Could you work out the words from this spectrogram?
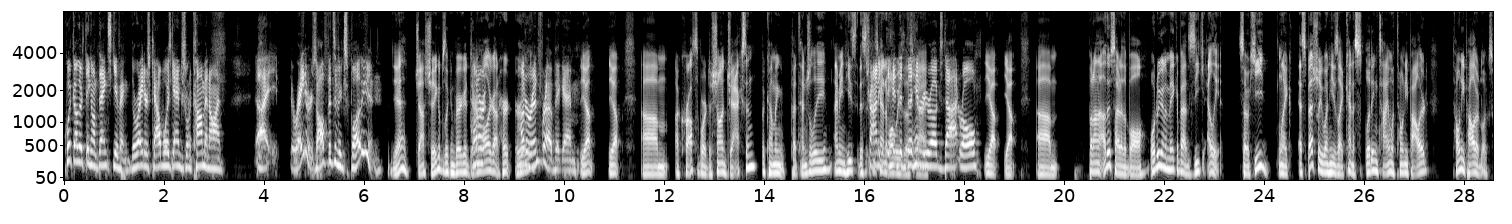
Quick other thing on Thanksgiving, the Raiders Cowboys game. Just want to comment on uh, the Raiders offensive explosion. Yeah, Josh Jacobs looking very good. Darren Hunter- Waller got hurt early. Hunter Renfrow, big game. Yep. Yep. Um, across the board, DeSean Jackson becoming potentially. I mean, he's this Trying he's to get the, the, the Henry guy. Ruggs dot roll. Yep. Yep. Um, but on the other side of the ball, what are we going to make about Zeke Elliott? So he like, especially when he's like kind of splitting time with Tony Pollard. Tony Pollard looks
